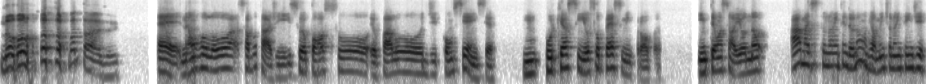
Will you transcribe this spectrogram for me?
não rolou sabotagem. É, não rolou a sabotagem. Isso eu posso, eu falo de consciência. Hum, porque, assim, eu sou péssimo em prova. Então, assim, ó, eu não... Ah, mas tu não entendeu. Não, realmente eu não entendi.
